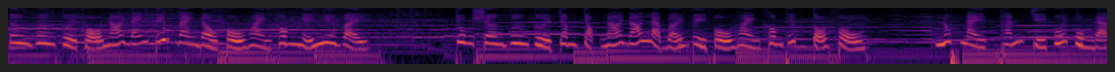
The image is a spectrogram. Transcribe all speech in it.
Tương Vương cười khổ nói đáng tiếc ban đầu phụ hoàng không nghĩ như vậy. Trung Sơn Vương cười châm chọc nói đó là bởi vì Phụ Hoàng không thích tổ phụ Lúc này, thánh chỉ cuối cùng đã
